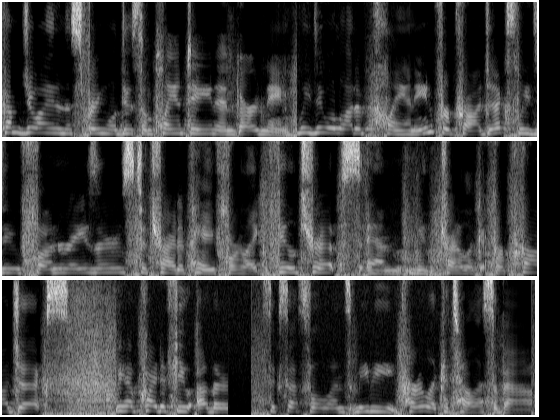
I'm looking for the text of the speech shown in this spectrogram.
come join in the spring. We'll do some planting and gardening. We do a lot of planning for projects. We do fundraisers to try to pay for like field trips, and we try to look at for projects. We have quite a few other successful ones. Maybe Perla could tell us about.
